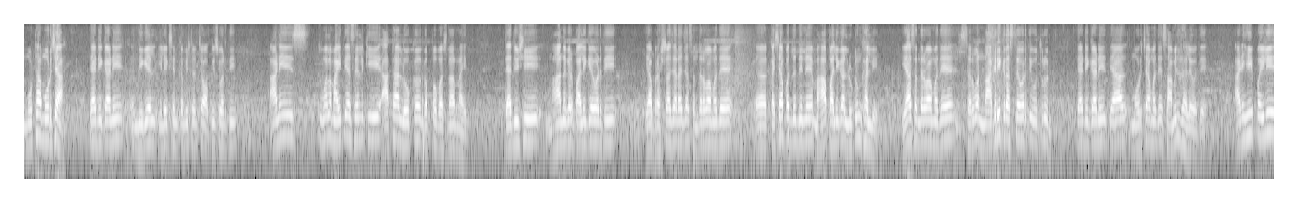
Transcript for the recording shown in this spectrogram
मोठा मोर्चा त्या ठिकाणी निघेल इलेक्शन कमिशनरच्या ऑफिसवरती आणि तुम्हाला माहिती असेल की आता लोक गप्प बसणार नाहीत. त्या दिवशी महानगरपालिकेवरती या भ्रष्टाचाराच्या संदर्भामध्ये कशा पद्धतीने महापालिका लुटून खाल्ली या संदर्भामध्ये सर्व नागरिक रस्त्यावरती उतरून त्या ठिकाणी त्या मोर्चामध्ये सामील झाले होते. आणि ही पहिली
